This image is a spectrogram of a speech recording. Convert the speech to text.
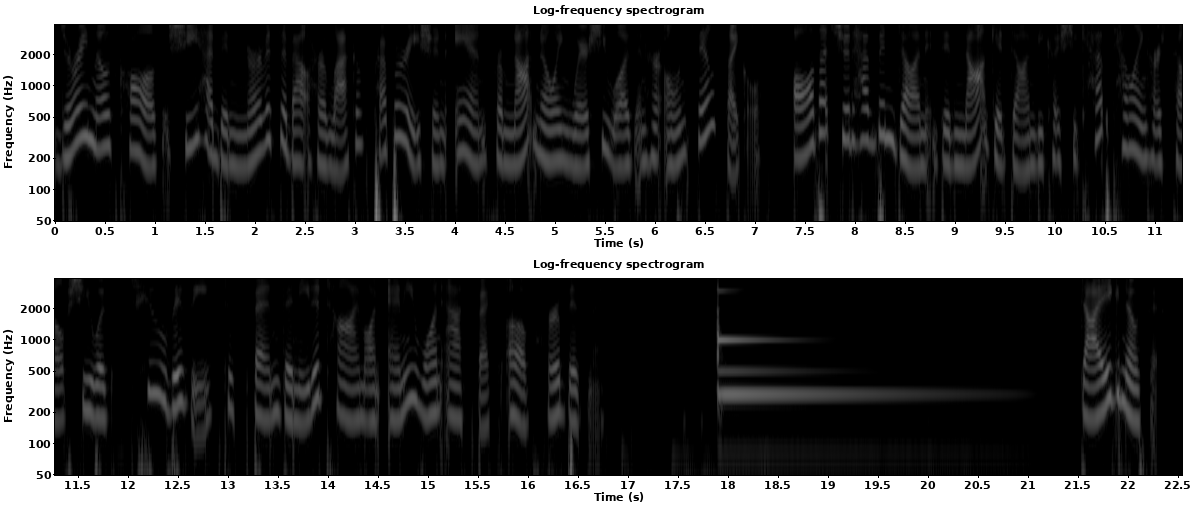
During those calls, she had been nervous about her lack of preparation and from not knowing where she was in her own sales cycle. All that should have been done did not get done because she kept telling herself she was too busy to spend the needed time on any one aspect of her business. Diagnosis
